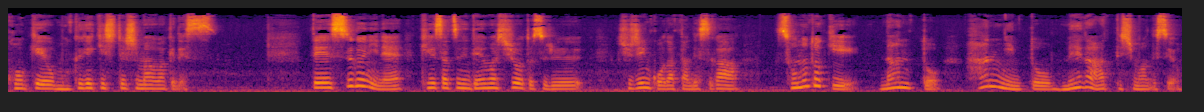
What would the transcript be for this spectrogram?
光景を目撃してしまうわけです。ですぐにね警察に電話しようとする主人公だったんですがその時なんと犯人と目が合ってしまうんですよ。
